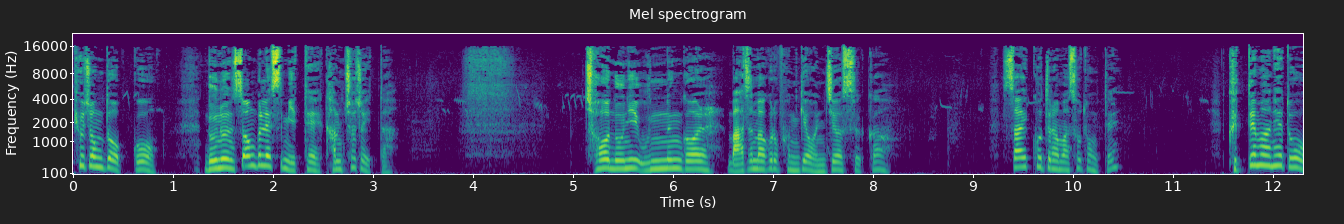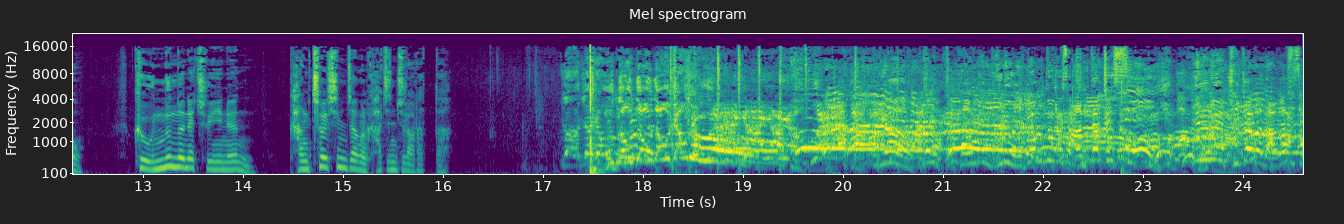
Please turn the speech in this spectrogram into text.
표정도 없고 눈은 선글라스 밑에 감춰져 있다. 저 눈이 웃는 걸 마지막으로 본 게 언제였을까? 사이코 드라마 소동 때? 그때만 해도 그 웃는 눈의 주인은 강철 심장을 가진 줄 알았다. 야야야 야, 방금 우리 오병동에서 안타 쳤어. 1루에 주자가 나갔어.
